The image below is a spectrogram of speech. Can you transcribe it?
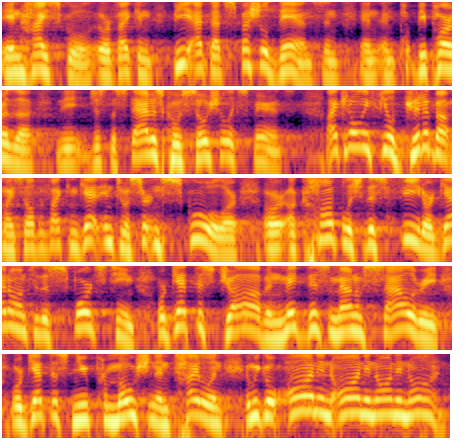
in high school, or if I can be at that special dance and, and, and be part of the, the just the status quo social experience. I can only feel good about myself if I can get into a certain school or, or accomplish this feat or get onto this sports team or get this job and make this amount of salary or get this new promotion and title. And, and we go on and on and on and on.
